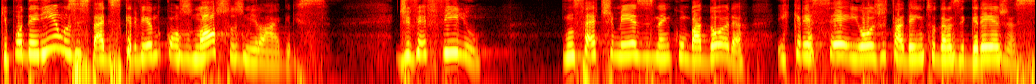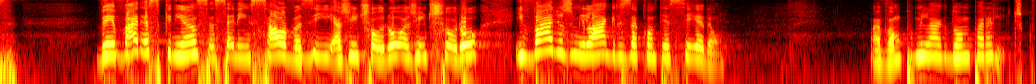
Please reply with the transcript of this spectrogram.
Que poderíamos estar escrevendo com os nossos milagres. De ver filho, com sete meses na incubadora, e crescer, e hoje está dentro das igrejas ver várias crianças serem salvas e a gente orou, a gente chorou e vários milagres aconteceram. Mas vamos para o milagre do homem paralítico.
